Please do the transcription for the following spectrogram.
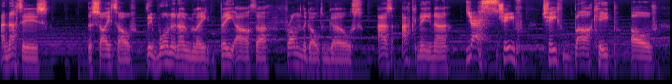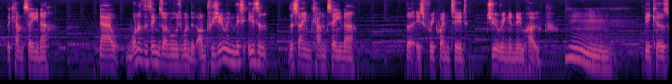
and that is the sight of the one and only Bea Arthur from the Golden Girls as Ackmena Yes! chief chief barkeep of the cantina. Now, one of the things I've always wondered, I'm presuming this isn't the same cantina that is frequented during A New Hope, Hmm. because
